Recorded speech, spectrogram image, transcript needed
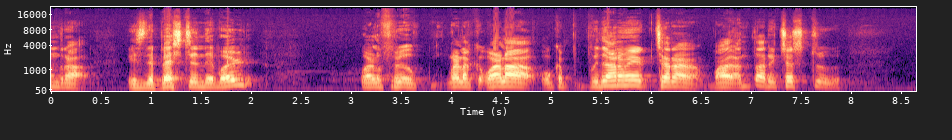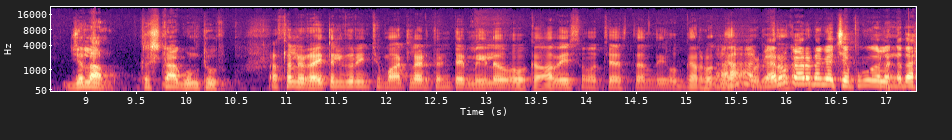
Andhra is the best in the world వాళ్ళ ఫ్రీ- వాళ్ళ వాళ్ళ ఒక విధానమే చాలా అంతా రిచెస్ట్ జిల్లాలు కృష్ణా గుంటూరు. అసలు రైతుల గురించి మాట్లాడుతుంటే మీలో ఒక ఆవేశం వచ్చేస్తుంది ఒక గర్వంగా ఆ, గర్వకారణంగా చెప్పుకోగలం కదా.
